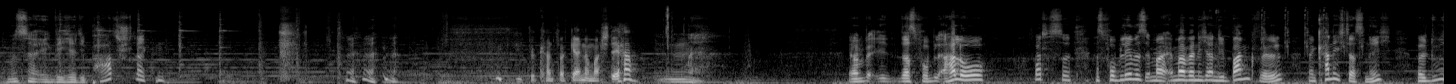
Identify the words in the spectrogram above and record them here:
Wir müssen ja irgendwie hier die Parts strecken. Du kannst doch gerne mal sterben. Ja, das Problem. Hallo? Wartest du? Das Problem ist immer, immer wenn ich an die Bank will, dann kann ich das nicht, weil du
